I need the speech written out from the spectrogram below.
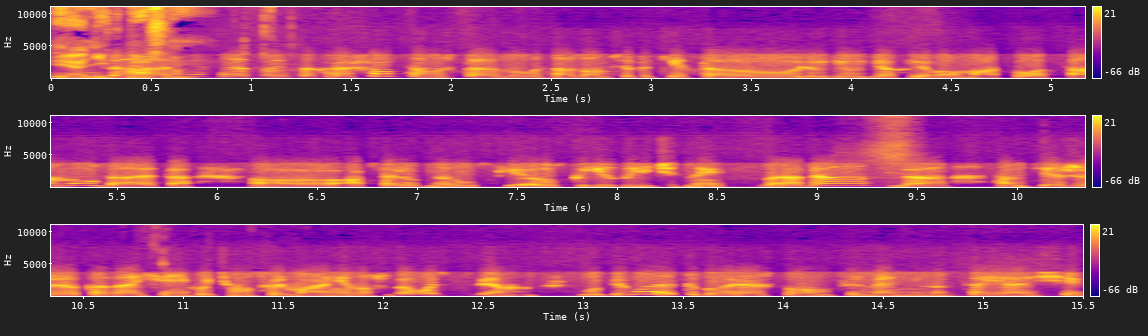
И они да, к местным. местные относятся хорошо, потому что, ну, в основном все-таки это люди уехали в Алмату, Астану, да, это э, абсолютно русские, русскоязычные города, да, там те же казахи, они хоть и мусульмане, но с удовольствием выпивают и говорят, что мы мусульмане не настоящие.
